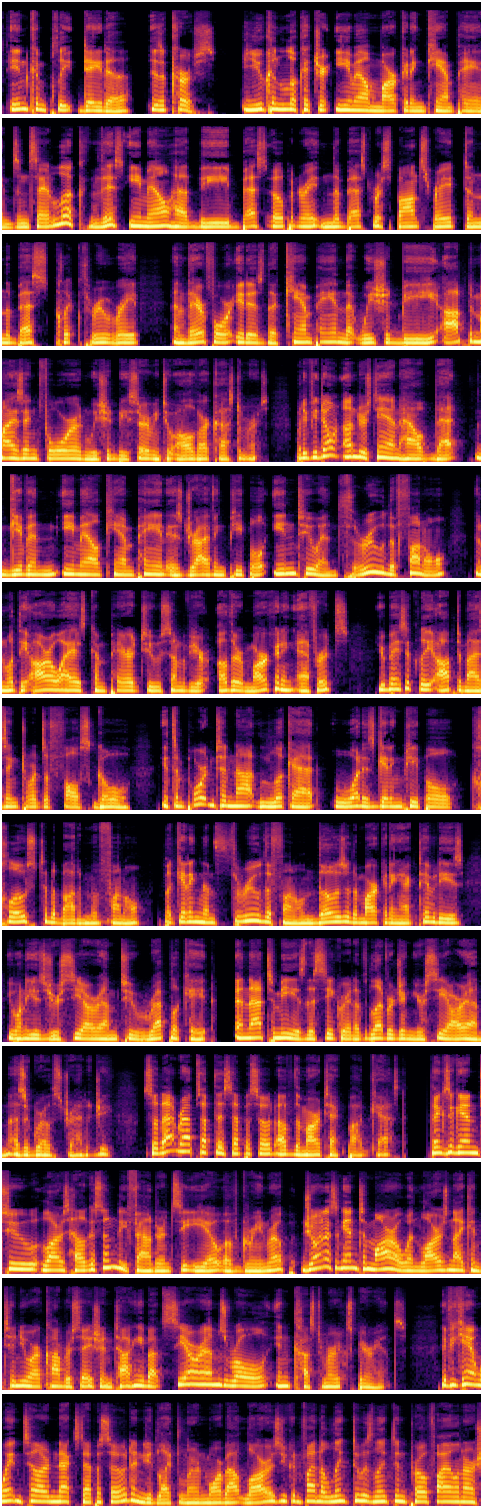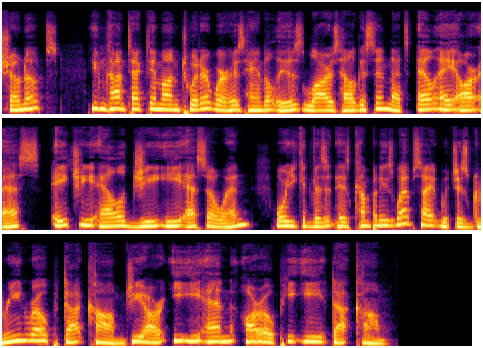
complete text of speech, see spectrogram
Incomplete data is a curse. You can look at your email marketing campaigns and say, look, this email had the best open rate and the best response rate and the best click through rate and therefore, it is the campaign that we should be optimizing for and we should be serving to all of our customers. But if you don't understand how that given email campaign is driving people into and through the funnel and what the ROI is compared to some of your other marketing efforts, you're basically optimizing towards a false goal. It's important to not look at what is getting people close to the bottom of the funnel, but getting them through the funnel. And those are the marketing activities you want to use your CRM to replicate and that to me is the secret of leveraging your CRM as a growth strategy. So that wraps up this episode of the Martech podcast. Thanks again to Lars Helgeson, the founder and CEO of GreenRope. Join us again tomorrow when Lars and I continue our conversation talking about CRM's role in customer experience. If you can't wait until our next episode and you'd like to learn more about Lars, you can find a link to his LinkedIn profile in our show notes. You can contact him on Twitter, where his handle is Lars Helgeson. That's L A R S H E L G E S O N or you could visit his company's website, which is greenrope.com, G R E E N R O P E.com.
